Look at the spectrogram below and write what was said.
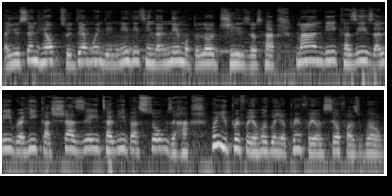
that you send help to them when they need it in the name of the lord jesus uh, mandi kaziza libra shaze when you pray for your husband, you're praying for yourself as well.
